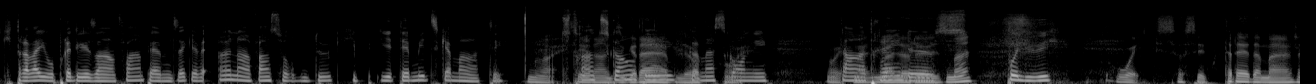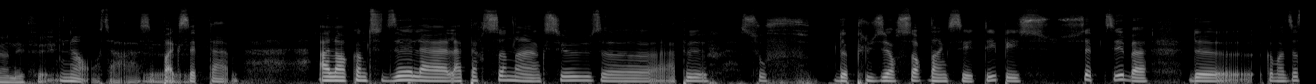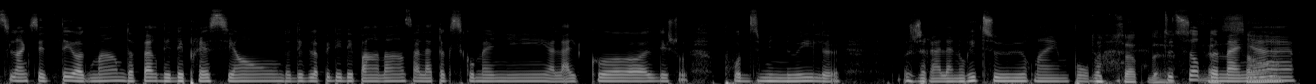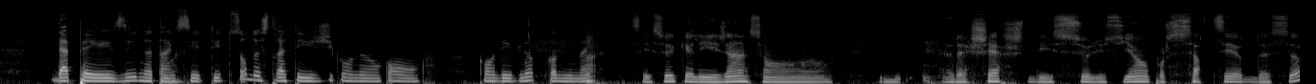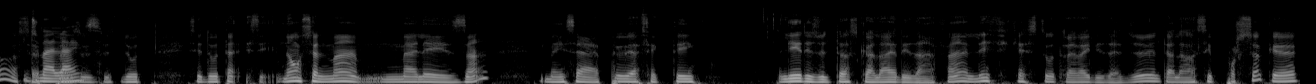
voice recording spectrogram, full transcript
qui travaille auprès des enfants, puis elle me disait qu'il y avait un enfant sur deux qui, qui était médicamenté. Ouais, Tu te rends compte, grave, Yves, comment est-ce Ouais. qu'on est en train de pollué? Oui, ça c'est très dommage en effet. Non, ça c'est Euh, pas acceptable. Alors, comme tu disais, la, la personne anxieuse, euh, elle peut souffre de plusieurs sortes d'anxiété, puis susceptibles à- de, comment dire, si l'anxiété augmente, de faire des dépressions, de développer des dépendances à la toxicomanie, à l'alcool, des choses pour diminuer le, je dirais à la nourriture même, pour Toutes sortes de toutes sortes de façons. manières d'apaiser notre Ouais. anxiété, toutes sortes de stratégies qu'on a- qu'on qu'on développe comme humain. Ouais. C'est sûr que les gens sont recherchent des solutions pour sortir de ça. Du Ça malaise. c'est d'autant- non seulement malaisant, mais ça peut affecter les résultats scolaires des enfants, l'efficacité au travail des adultes. Alors, c'est pour ça que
